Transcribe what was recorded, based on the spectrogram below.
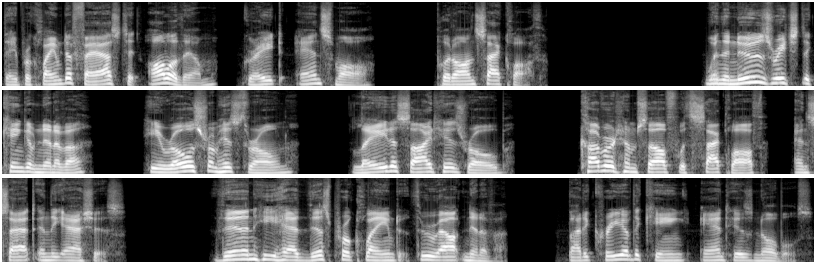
they proclaimed a fast that all of them, great and small, put on sackcloth. When the news reached the king of Nineveh, he rose from his throne, laid aside his robe, covered himself with sackcloth, and sat in the ashes. Then he had this proclaimed throughout Nineveh, by decree of the king and his nobles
